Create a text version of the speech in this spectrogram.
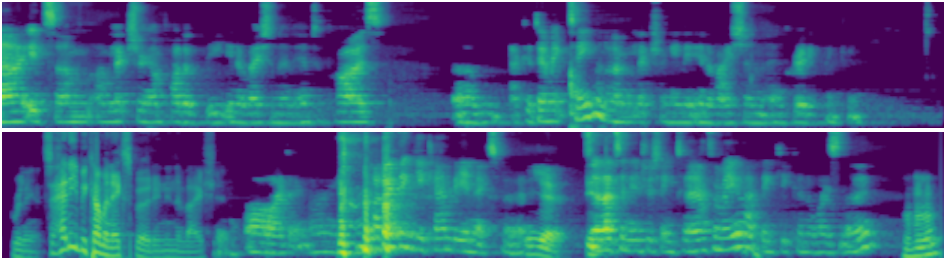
Uh, it's um, I'm lecturing. I'm part of the innovation and enterprise um, academic team, and I'm lecturing in innovation and creative thinking. Brilliant. So how do you become an expert in innovation? Oh, I don't know. I don't think you can be an expert. Yeah. So that's an interesting term for me. I think you can always learn. hmm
